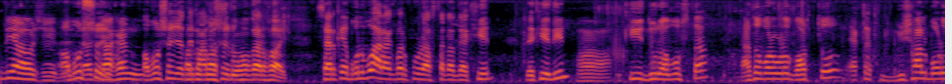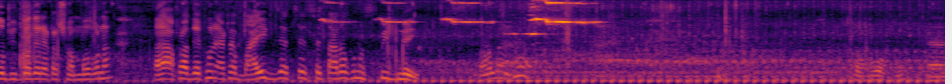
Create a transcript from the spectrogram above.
দেওয়া উচিত অবশ্যই অবশ্যই যাতে মানুষের উপকার হয়। স্যারকে বলব আর একবার পুরো রাস্তাটা দেখিয়ে দেখিয়ে দিন। হ্যাঁ। কি দুরবস্থা। এত বড় বড় গর্ত, একটা বিশাল বড় বিপদের একটা সম্ভাবনা। আপনারা দেখুন, একটা বাইক যাচ্ছে, সে তারও কোনো স্পিড নেই। হ্যাঁ।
